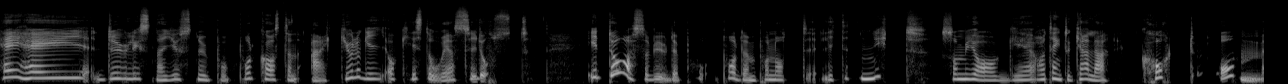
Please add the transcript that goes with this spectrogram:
Hej hej! Du lyssnar just nu på podcasten Arkeologi och historia sydost. Idag så bjuder podden på något litet nytt som jag eh, har tänkt att kalla Kort om.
